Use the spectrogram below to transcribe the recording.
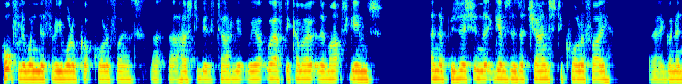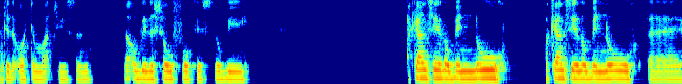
hopefully win the three World Cup qualifiers. That, that has to be the target. We, we have to come out of the March games in a position that gives us a chance to qualify uh, going into the autumn matches, and that will be the sole focus. There'll be, I can't say there'll be no, I can't say there'll be no uh,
